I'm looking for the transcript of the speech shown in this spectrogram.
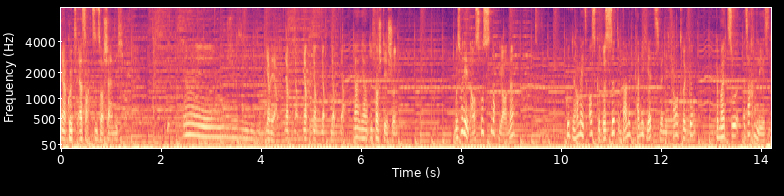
Ja, gut, er sagt es uns wahrscheinlich. Ja, ja, ja, ja, ja, ja, ja, ja, ja, ja, ich verstehe schon. Muss man den ausrüsten noch? Ja, ne? Gut, den haben wir jetzt ausgerüstet und damit kann ich jetzt, wenn ich V drücke, jetzt so Sachen lesen.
